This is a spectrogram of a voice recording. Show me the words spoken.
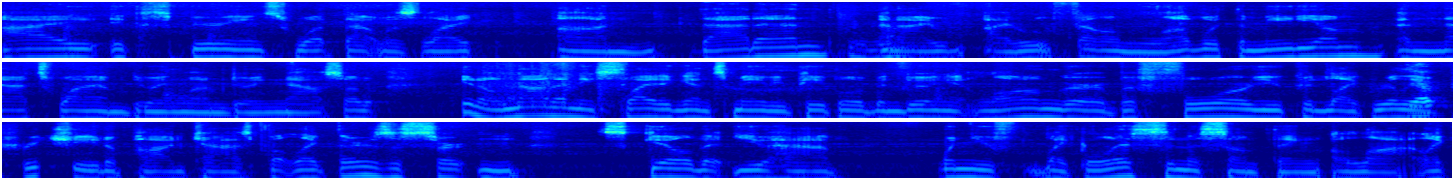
I experienced what that was like on that end mm-hmm. and I, I fell in love with the medium and that's why I'm doing what I'm doing now. So, you know, not any slight against maybe people who've been doing it longer before you could like really Yep. appreciate a podcast, but like there's a certain skill that you have when you like listen to something a lot. Like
